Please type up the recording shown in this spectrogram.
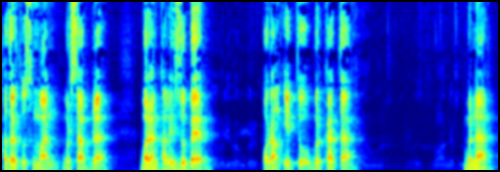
Hadrat Utsman bersabda, barangkali Zubair. Orang itu berkata, Benar.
